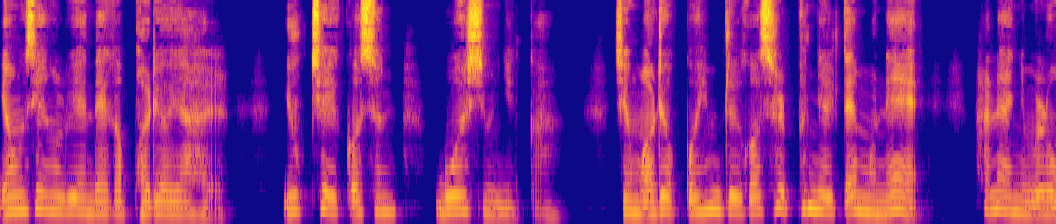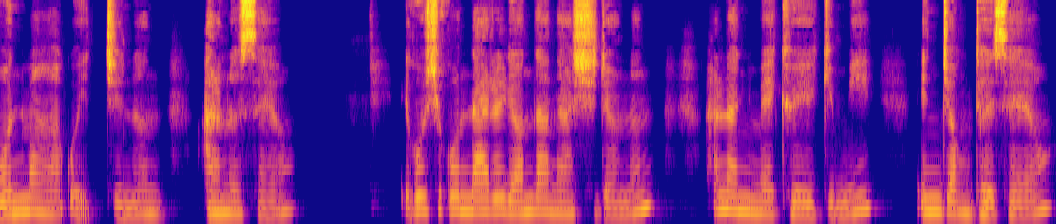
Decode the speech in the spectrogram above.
영생을 위해 내가 버려야 할 육체의 것은 무엇입니까? 지금 어렵고 힘들고 슬픈 일 때문에 하나님을 원망하고 있지는 않으세요? 이곳이 곧 나를 연단하시려는 하나님의 계획임이 인정되세요?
